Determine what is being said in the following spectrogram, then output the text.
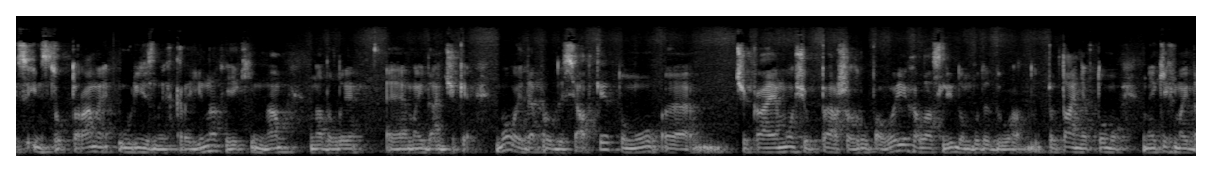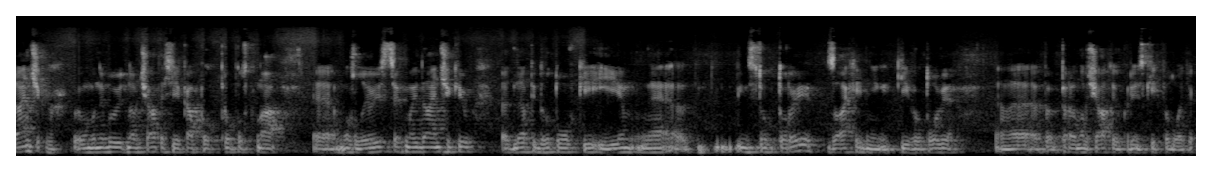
з інструкторами у різних країнах, які нам надали е, майданчики. Мова йде про десятки, тому е, чекаємо, щоб перша група виїхала. Слідом буде друга. Питання в тому, на яких майданчиках вони будуть навчатися, яка пропускна е, можливість цих майданчиків для підготовки, і інструктори західні, які готові перенавчати українських пілотів.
